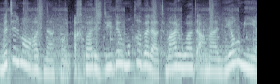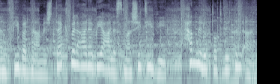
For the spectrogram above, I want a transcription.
مثل ما وعدناكم أخبار جديدة ومقابلات مع رواد أعمال يوميا في برنامج تك بالعربي على سماشي تي في حملوا التطبيق الآن.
